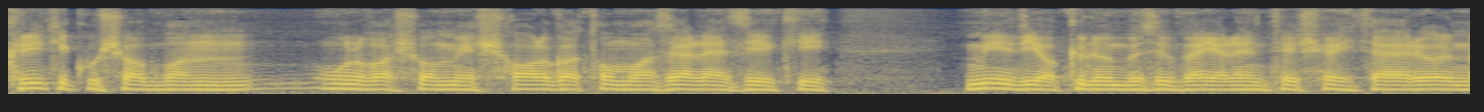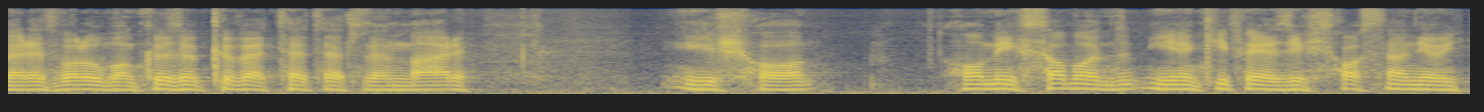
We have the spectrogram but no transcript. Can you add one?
kritikusabban olvasom és hallgatom az ellenzéki média különböző bejelentéseit erről, mert ez valóban közök követhetetlen már, és ha, ha még szabad ilyen kifejezést használni, hogy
